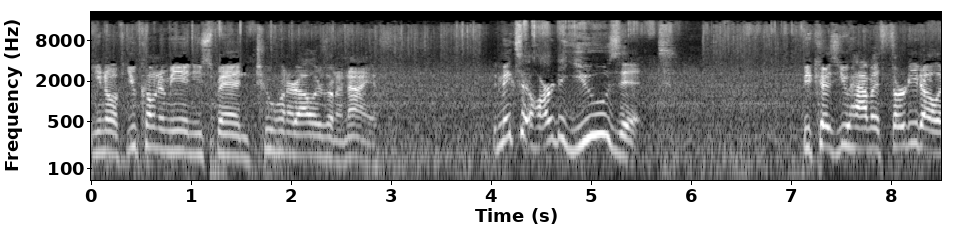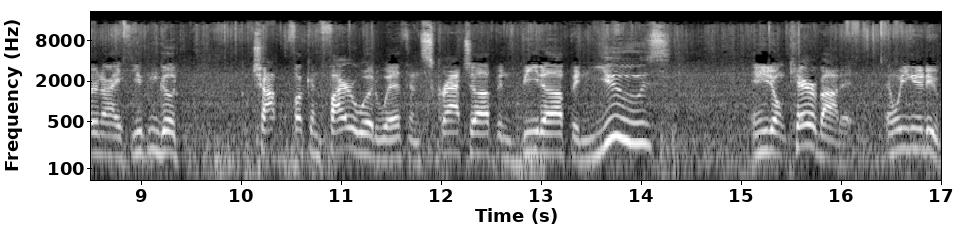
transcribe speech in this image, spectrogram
You know, if you come to me and you spend $200 on a knife, it makes it hard to use it. Because you have a $30 knife you can go chop fucking firewood with and scratch up and beat up and use, and you don't care about it. And what are you gonna do?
